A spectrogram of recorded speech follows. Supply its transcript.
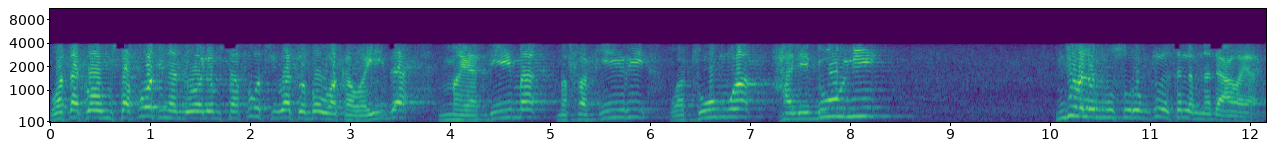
Watakaomsapoti na ndio waliomsapoti watu ambao wa kawaida mayatima mafakiri watumwa hali duni ndio waliomnusuru Mtume sallam na dawa yake.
